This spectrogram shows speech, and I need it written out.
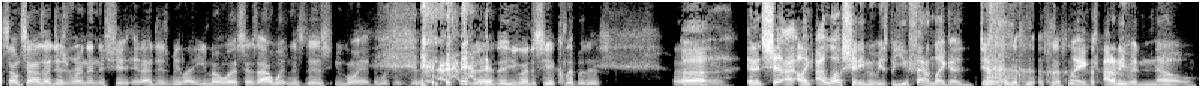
Sometimes I just run into shit and I just be like, you know what? Since I witnessed this, you gonna have to witness this. you gonna have to you gonna have to see a clip of this. Uh, Uh, and it's shit. I like. I love shitty movies, but you found like a different. like I don't even know.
